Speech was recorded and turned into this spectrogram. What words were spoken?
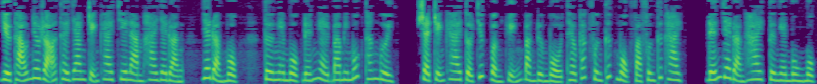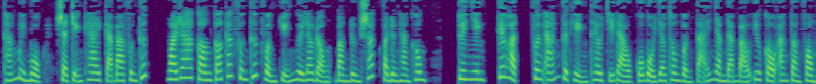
Dự thảo nêu rõ thời gian triển khai chia làm hai giai đoạn. Giai đoạn 1, từ ngày 1 đến ngày 31 tháng 10, sẽ triển khai tổ chức vận chuyển bằng đường bộ theo các phương thức 1 và phương thức 2. Đến giai đoạn 2 từ ngày mùng 1 tháng 11 sẽ triển khai cả 3 phương thức. Ngoài ra còn có các phương thức vận chuyển người lao động bằng đường sắt và đường hàng không. Tuy nhiên, kế hoạch, phương án thực hiện theo chỉ đạo của Bộ Giao thông Vận tải nhằm đảm bảo yêu cầu an toàn phòng,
